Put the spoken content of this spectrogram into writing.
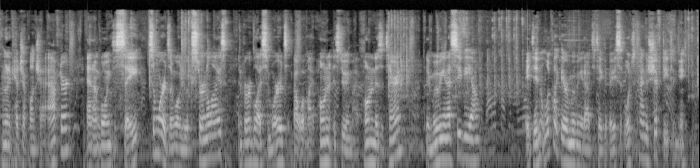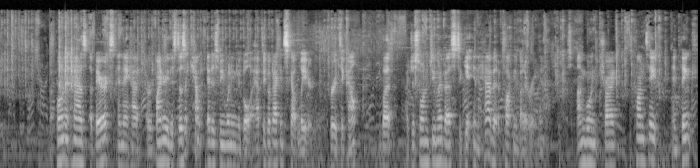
I'm going to catch up on chat after, and I'm going to say some words. I'm going to externalize and verbalize some words about what my opponent is doing. My opponent is a Terran. They're moving an SCV out. It didn't look like they were moving it out to take a base. It looked kind of shifty to me. Opponent has a barracks and they have a refinery. This doesn't count as me winning the goal. I have to go back and scout later for it to count. But I just want to do my best to get in the habit of talking about it right now. So I'm going to try to commentate and think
